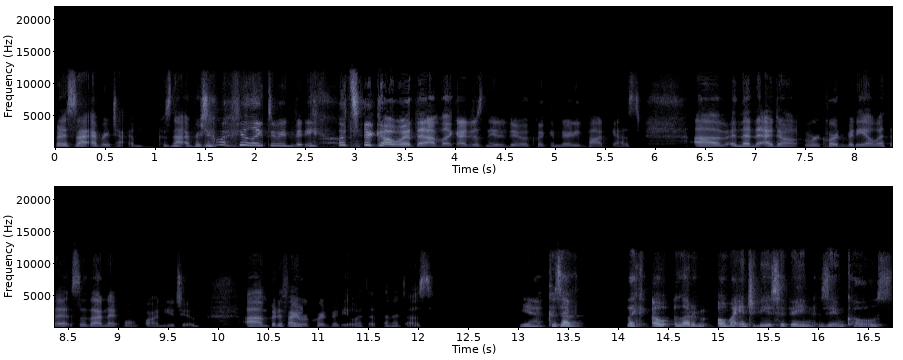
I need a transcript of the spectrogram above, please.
But it's not every time because not every time I feel like doing video to go with it. I'm like, I just need to do a quick and dirty podcast. Um, and then I don't record video with it. So then it won't go on YouTube. Um, but if I record video with it, then it does. Yeah, because I've like oh, a lot of all my interviews have been Zoom calls,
